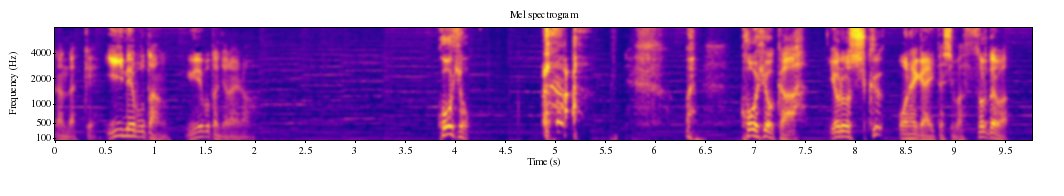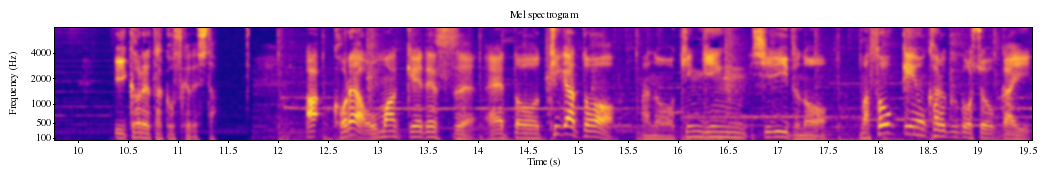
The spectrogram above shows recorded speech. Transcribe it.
ー、なんだっけ、いいねボタン、いいねボタンじゃないな。高評 高評価、よろしくお願いいたします。それでは、イカレタコスケでした。あ、これはおまけです。えっ、ー、と、ティガと、あの、金銀シリーズの、まあ、双剣を軽くご紹介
